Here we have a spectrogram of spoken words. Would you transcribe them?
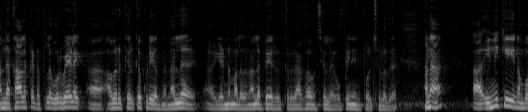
அந்த காலகட்டத்தில் ஒருவேளை அவருக்கு இருக்கக்கூடிய அந்த நல்ல எண்ணம் அல்லது நல்ல பேர் இருக்கிறதாக சில ஒப்பீனியன் போல் சொல்லுது. ஆனால் இன்னைக்கு நம்ம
